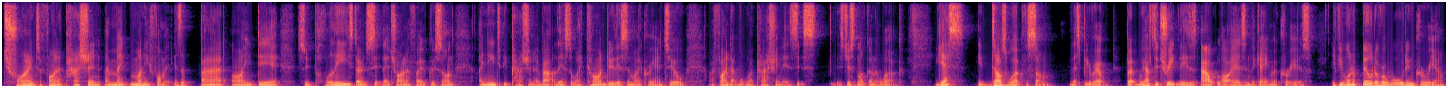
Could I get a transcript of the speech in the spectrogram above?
trying to find a passion and make money from it is a bad idea. So please don't sit there trying to focus on, I need to be passionate about this or I can't do this in my career until I find out what my passion is. It's, it's just not going to work. Yes, it does work for some, let's be real, but we have to treat these as outliers in the game of careers. If you want to build a rewarding career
